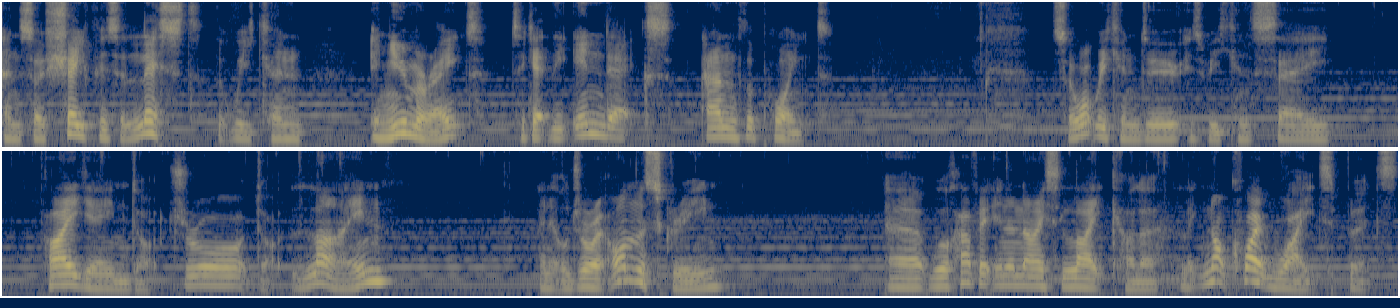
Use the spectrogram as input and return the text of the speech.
and so shape is a list that we can enumerate to get the index and the point so what we can do is we can say pygame.draw.line and it will draw it on the screen. Uh, we'll have it in a nice light colour, like not quite white, but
